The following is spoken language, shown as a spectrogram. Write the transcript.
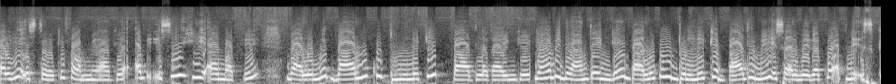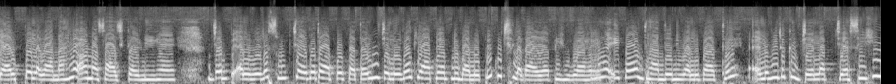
और ये इस तरह के फॉर्म में आ गया। अब इसे ही हम अपने बालों में, बालों को धुलने के बाद लगाएँगे। यहाँ भी ध्यान देंगे, बालों को धुलने के बाद हमें इस एलोवेरा को अपने स्कैल्प पे लगाना है और मसाज करनी है। जब एलोवेरा सूख जाएगा तो आपको पता ही नहीं चलेगा कि आपने अपने बालों पे कुछ लगाया भी हुआ है। यहाँ एक और ध्यान देने वाली बात है एलोवेरा का जेल आप जैसे ही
